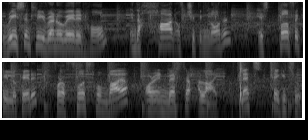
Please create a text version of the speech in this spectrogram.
recently renovated home in the heart of Chipping Norton is perfectly located for a first home buyer or an investor alike. Let's take it through.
